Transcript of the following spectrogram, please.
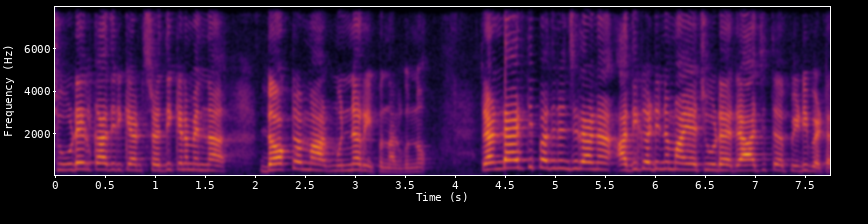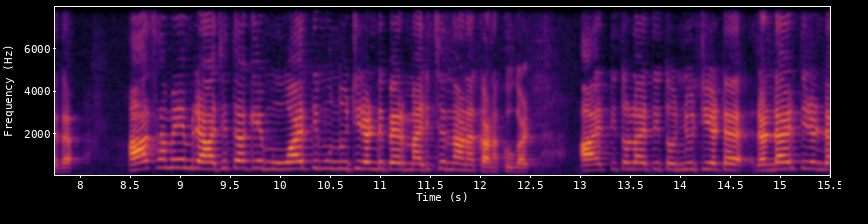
ചൂടേൽക്കാതിരിക്കാൻ ശ്രദ്ധിക്കണമെന്ന് ഡോക്ടർമാർ മുന്നറിയിപ്പ് നൽകുന്നു. രണ്ടായിരത്തി പതിനഞ്ചിലാണ് അതികഠിനമായ ചൂട് രാജ്യത്ത് പിടിപെട്ടത്. ആ സമയം രാജ്യത്താകെ മൂവായിരത്തി മുന്നൂറ്റി രണ്ട് പേർ മരിച്ചെന്നാണ് കണക്കുകൾ. ആയിരത്തി തൊള്ളായിരത്തി തൊണ്ണൂറ്റിയെട്ട് രണ്ടായിരത്തി രണ്ട്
